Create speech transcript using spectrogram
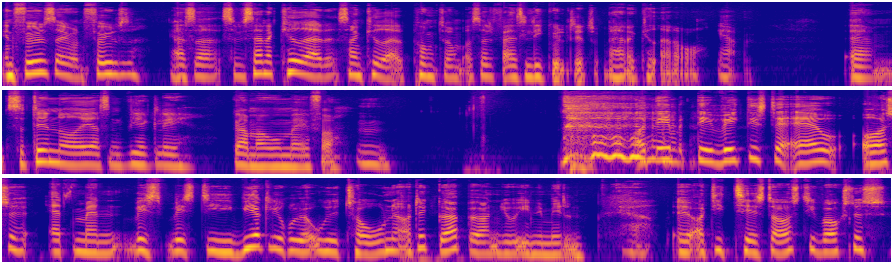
en følelse er jo en følelse. Ja. Altså, så hvis han er ked af det, så er han ked af det, punktum, og så er det faktisk ligegyldigt, hvad han er ked af det over. Ja. Um, så det er noget, jeg sådan virkelig gør mig umage for. Mm. og det, det vigtigste er jo også, at man, hvis, hvis de virkelig ryger ud i tårne, og det gør børn jo indimellem, Ja. øh, og de tester også de voksnes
